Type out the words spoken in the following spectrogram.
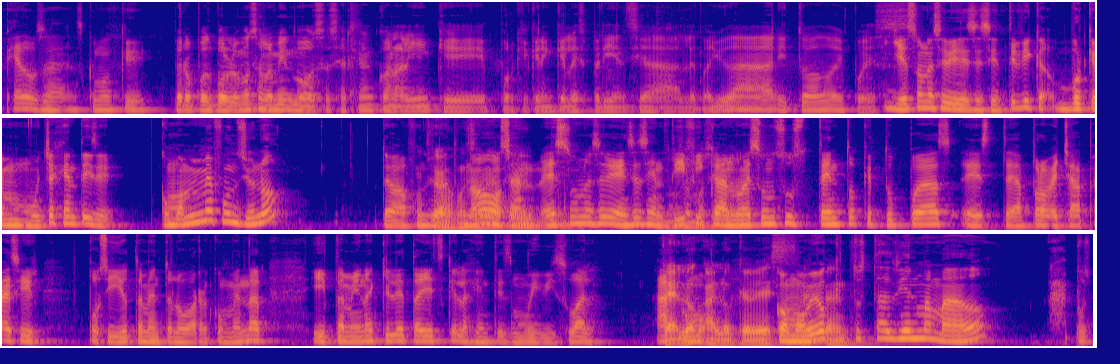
pedo? O sea, es como que... Pero pues volvemos a lo mismo, se acercan con alguien que, porque creen que la experiencia les va a ayudar y todo, y pues... Y eso no es evidencia científica, porque mucha gente dice, como a mí me funcionó, te va a funcionar. no, o sea, eso no es evidencia científica, no, es un sustento que tú puedas este, aprovechar para decir, pues sí, yo también te lo voy a recomendar. Y también aquí el detalle es que la gente es muy visual. a, lo, a, lo, que ves. Como veo que tú estás bien mamado, ah, pues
